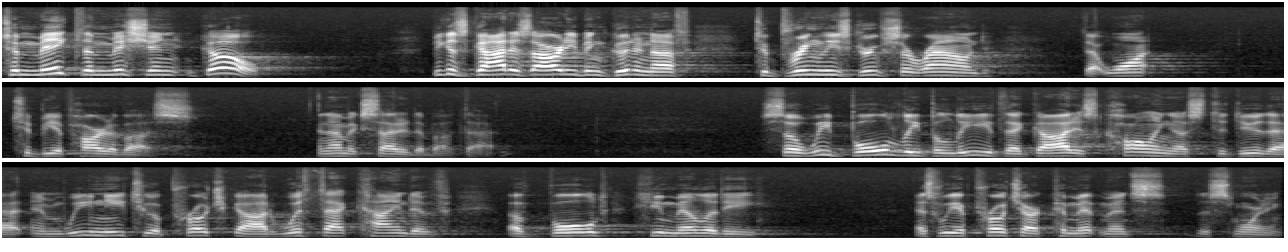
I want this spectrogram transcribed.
to make the mission go. Because God has already been good enough to bring these groups around that want to be a part of us. And I'm excited about that. So we boldly believe that God is calling us to do that, and we need to approach God with that kind of, of bold humility as we approach our commitments this morning.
